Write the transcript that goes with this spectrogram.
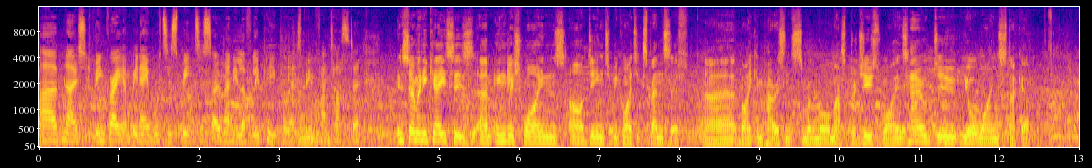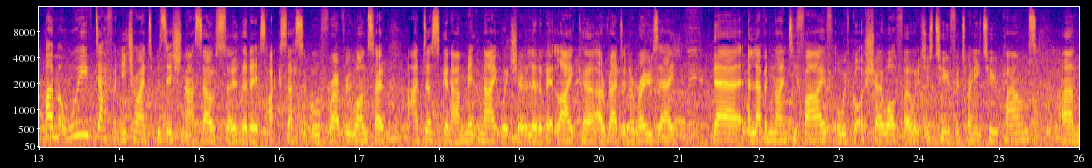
Um, no, so it's been great and being able to speak to so many lovely people. It's been fantastic. In so many cases, um, English wines are deemed to be quite expensive uh, by comparison to some of the more mass produced wines. How do your wines stack up? Um, we've definitely tried to position ourselves so that it's accessible for everyone. So our dusk and our midnight, which are a little bit like a, a red and a rosé, they're 11.95, or we've got a show offer which is two for 22 pounds. Um,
